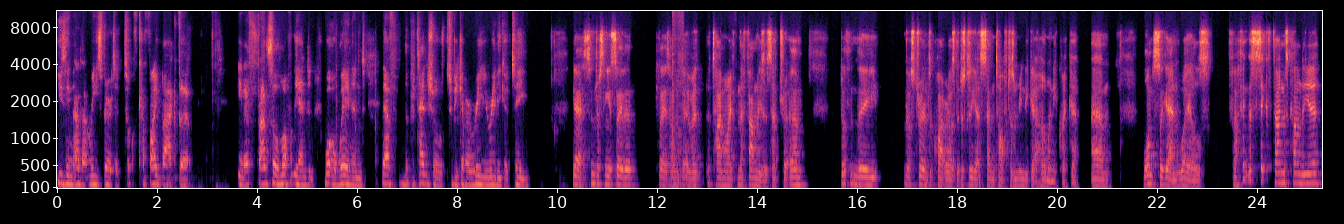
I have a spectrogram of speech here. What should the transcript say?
New Zealand had that really spirited sort of fight back, but you know, France sold them off at the end, and what a win! And they have the potential to become a really, really good team. Yeah, it's interesting you say that players having a bit of a, a time away from their families, etc. Um, I don't think the the Australians are quite realised that just because you get sent off doesn't mean you get home any quicker. Um, once again, Wales, for I think the sixth time this calendar year,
